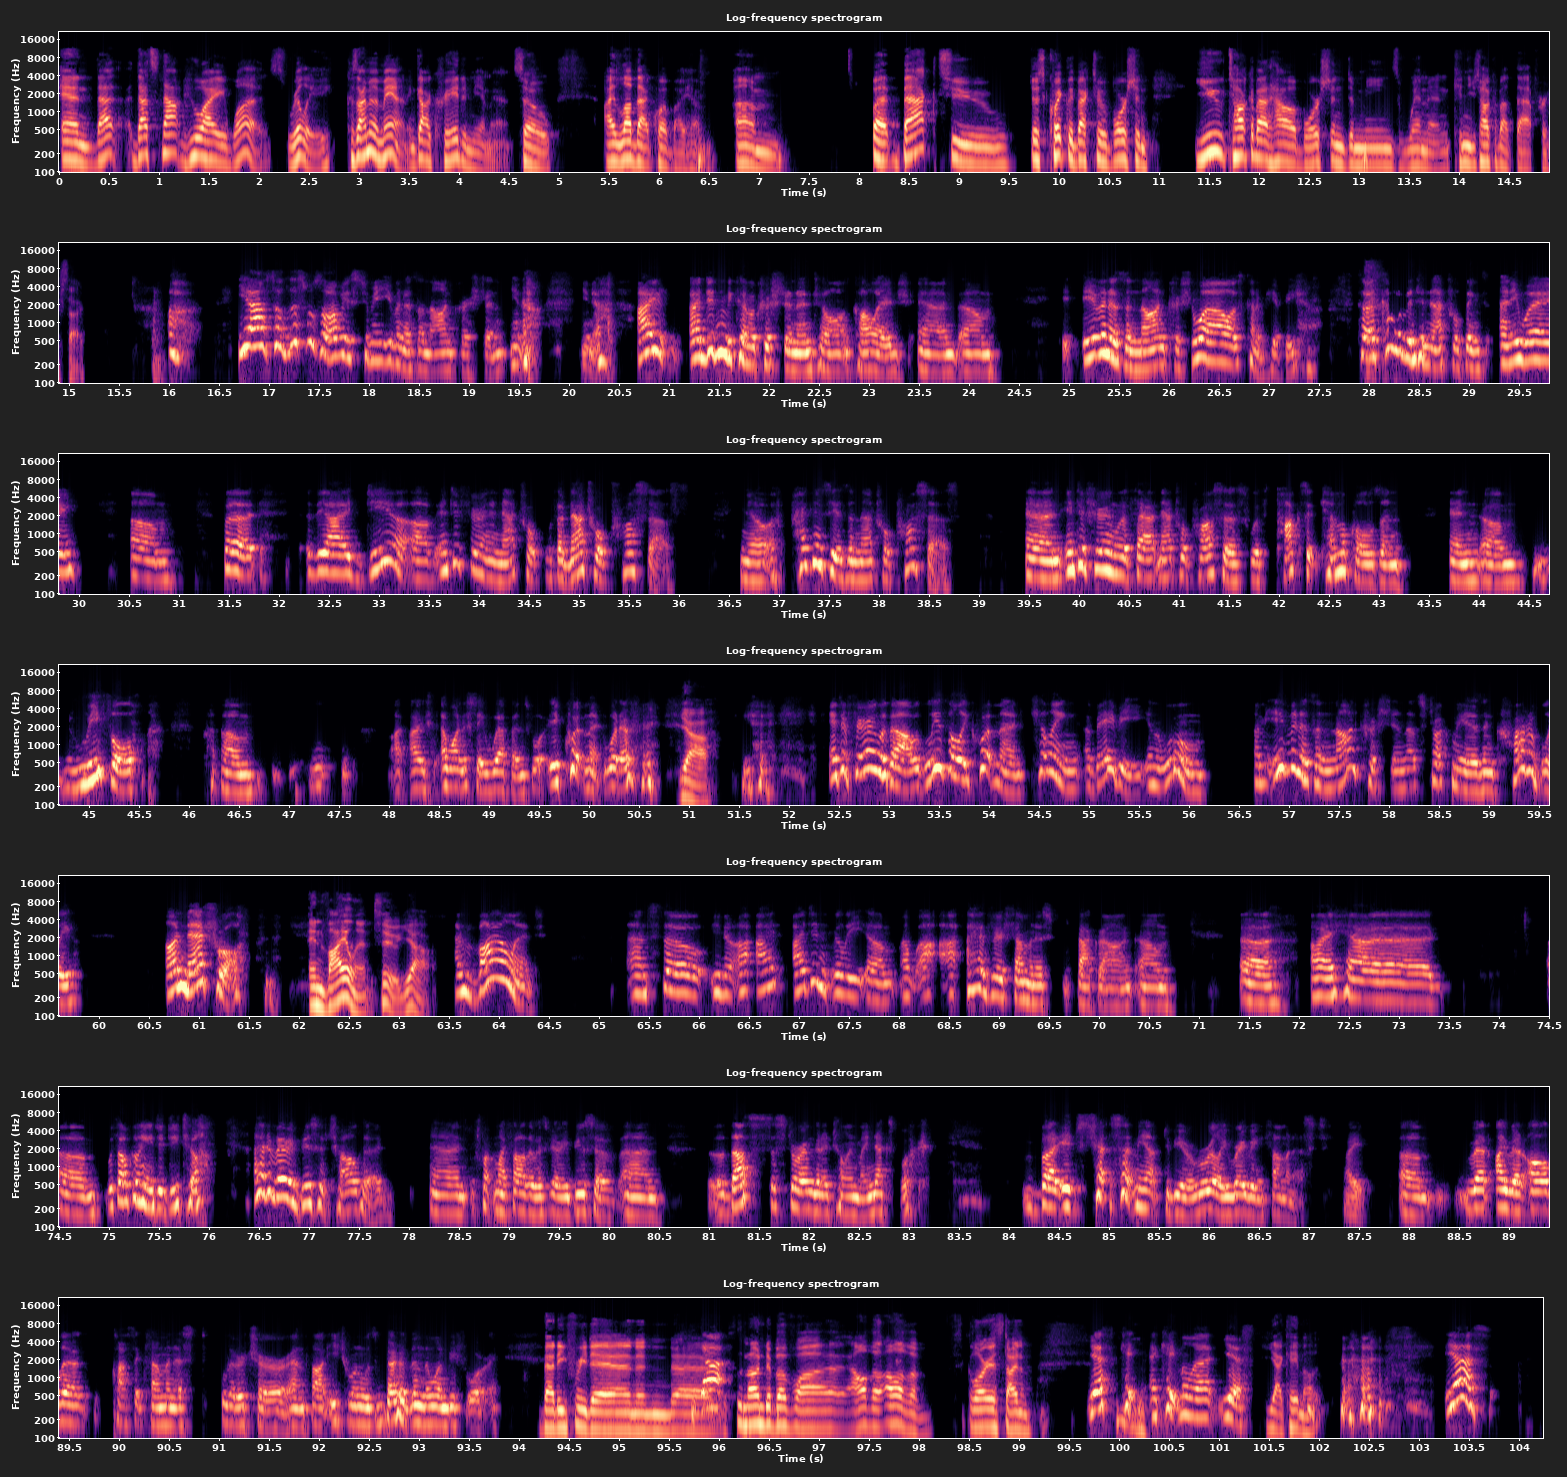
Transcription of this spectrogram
and that that's not who i was really because i'm a man and god created me a man so i love that quote by him um but back to just quickly back to abortion. You talk about how abortion demeans women. Can you talk about that for a sec? Uh, yeah, so this was obvious to me even as a non-Christian. You know, you know, I I didn't become a Christian until college, and um, even as a non-Christian, well, I was kind of hippie, so I was kind of into natural things anyway. Um, but the idea of interfering in natural with a natural process you know, pregnancy is a natural process, and interfering with that natural process with toxic chemicals and and um, lethal, um, I, I want to say weapons, well, equipment, whatever. Yeah. interfering with that with lethal equipment, killing a baby in the womb. I mean, even as a non-Christian, that struck me as incredibly unnatural. And violent too. Yeah, and violent. And so you know i i, I didn't really um, I, I, had a very feminist background. Um, uh, i had um, without going into detail i had a very abusive childhood. And my father was very abusive. And that's the story i'm going to tell in my next book but it set me up to be a really raving feminist right um, read I read all the classic feminist literature and thought each one was better than the one before. Betty Friedan and uh, yeah. Simone de Beauvoir, all the all of them. Gloria Steinem. Yes, Kate, and Kate Millett. Yes. Yeah, Kate Millett. yes,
